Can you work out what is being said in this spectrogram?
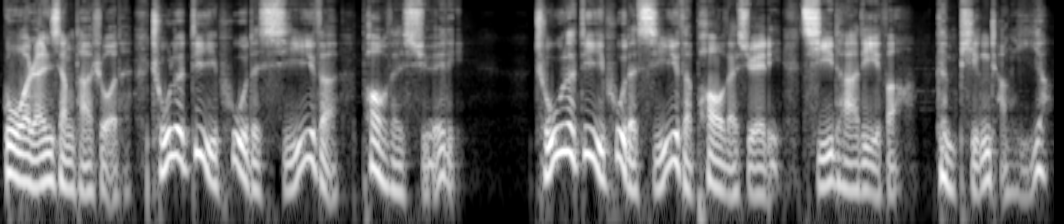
果然像他说的，除了地铺的席子泡在雪里，除了地铺的席子泡在雪里，其他地方跟平常一样。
